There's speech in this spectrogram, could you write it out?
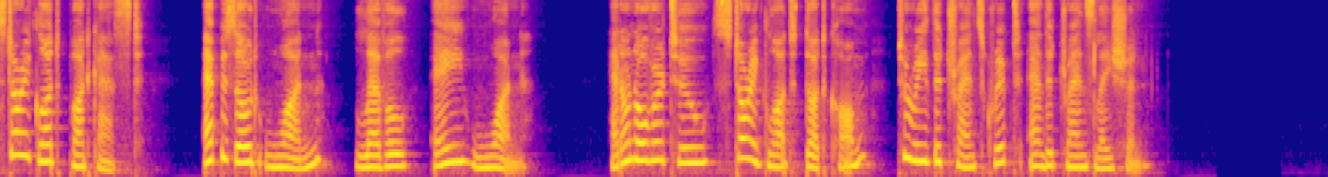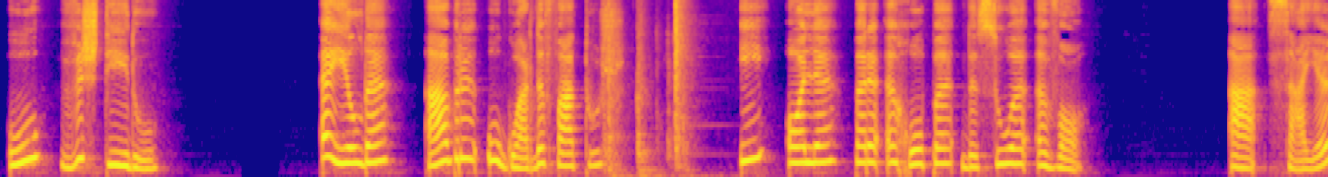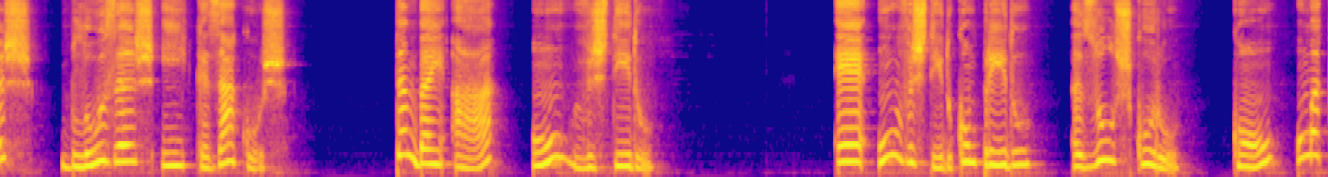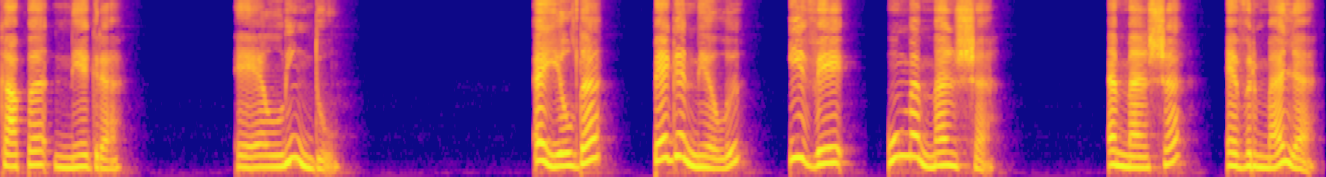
Storyglot Podcast, Episode 1, Level A1. Head on over to storyglot.com to read the transcript and the translation. O vestido. A Hilda abre o guarda-fatos e olha para a roupa da sua avó. Há saias, blusas e casacos. Também há um vestido. É um vestido comprido, azul escuro, com uma capa negra. É lindo. A Hilda pega nele e vê uma mancha. A mancha é vermelha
